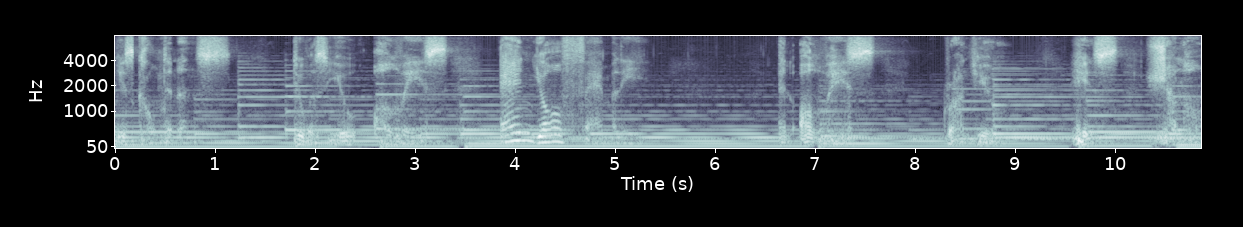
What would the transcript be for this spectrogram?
his countenance towards you always and your family and always grant you his shalom.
